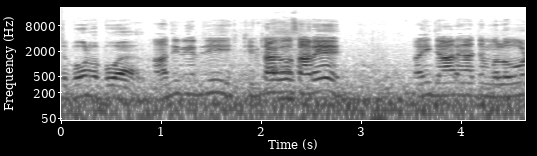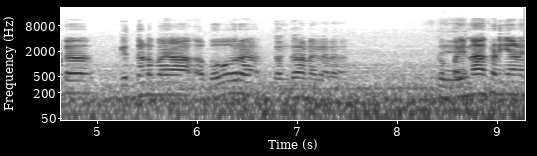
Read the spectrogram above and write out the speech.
ਤੇ ਬੋਲ ਬੱਬੂ ਆ। ਹਾਂਜੀ ਵੀਰ ਜੀ ਠੀਕ ਠਾਕ ਹੋ ਸਾਰੇ? ਅਸੀਂ ਜਾ ਰਹੇ ਅੱਜ ਮਲੋਟ ਗਿੱਦੜਬਾਇਆ ਅਬੋਰ ਗੰਗਾ ਨਗਰ। ਕੰਪਾਈਨਾਂ ਖੜੀਆਂ ਨੇ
